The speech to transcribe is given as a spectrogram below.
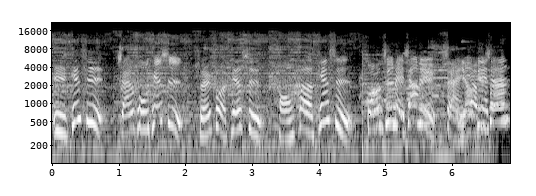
下雨天使、珊瑚天使、水果天使、红鹤天使，光之美少女闪耀变身。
